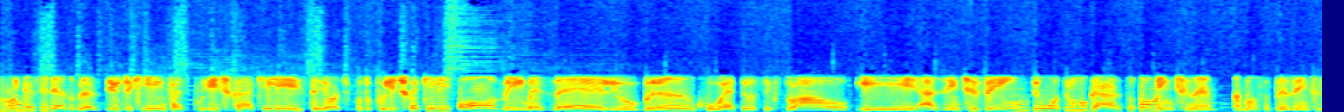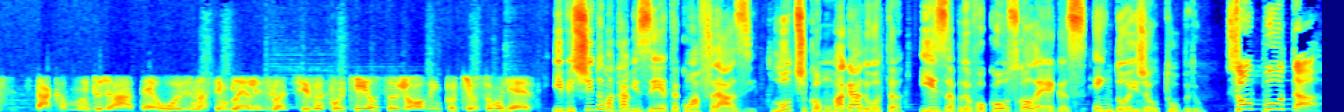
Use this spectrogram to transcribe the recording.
muita essa ideia no Brasil de que quem faz política é aquele estereótipo do político, é aquele homem mais velho, branco, heterossexual. E a gente vem de um outro lugar totalmente, né? A nossa presença se destaca muito já até hoje na Assembleia Legislativa, porque eu sou jovem, porque eu sou mulher. E vestindo uma camiseta com a frase Lute como uma garota, Isa provocou os colegas em 2 de outubro. Sou puta!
